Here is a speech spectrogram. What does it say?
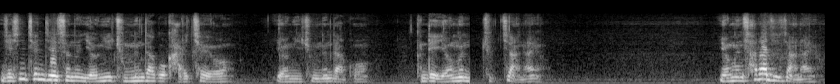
이제 신천지에서는 영이 죽는다고 가르쳐요. 영이 죽는다고. 근데 영은 죽지 않아요. 영은 사라지지 않아요.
